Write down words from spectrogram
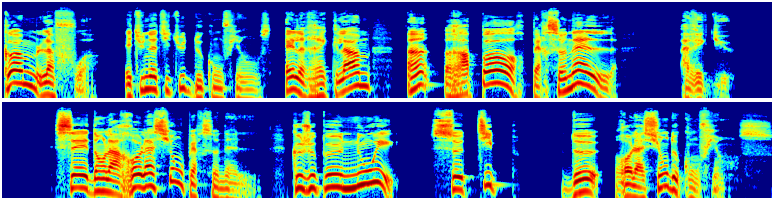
Comme la foi est une attitude de confiance. Elle réclame un rapport personnel avec Dieu. C'est dans la relation personnelle que je peux nouer ce type de relation de confiance.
